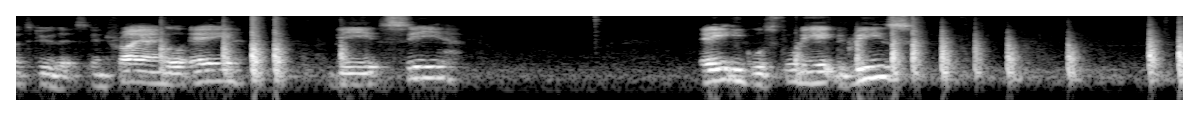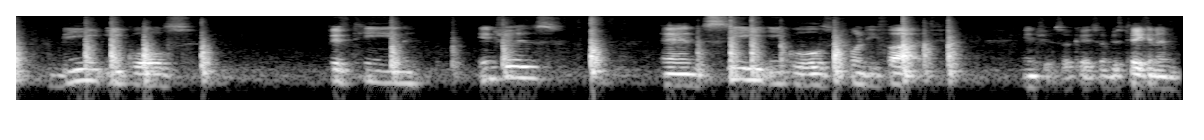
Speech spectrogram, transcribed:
let's do this. In triangle A, B, C, A equals 48 degrees, B equals 15 inches, and C equals 25 inches. Okay, so I'm just taking an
